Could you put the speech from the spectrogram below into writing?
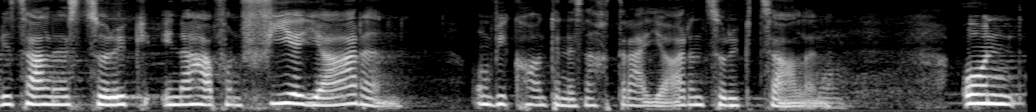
wir zahlen es zurück innerhalb von vier Jahren. Und wir konnten es nach drei Jahren zurückzahlen. Und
